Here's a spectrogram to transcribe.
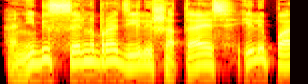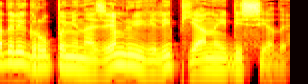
Они бесцельно бродили, шатаясь, или падали группами на землю и вели пьяные беседы.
